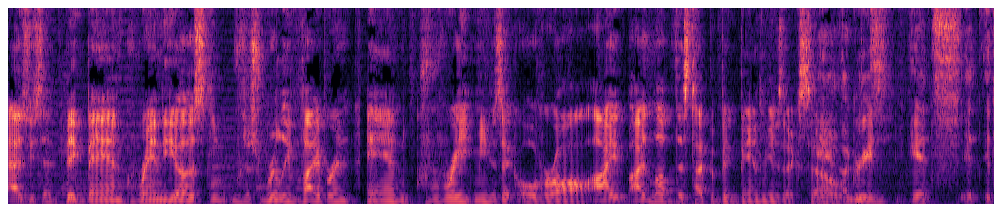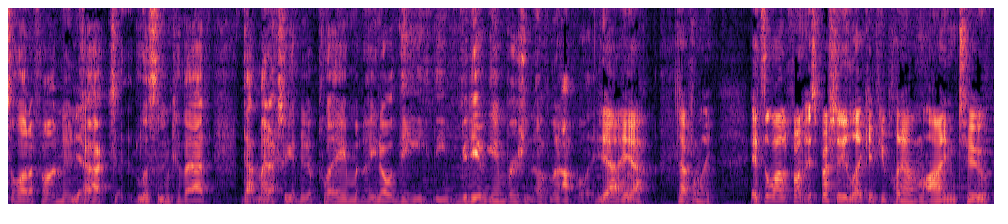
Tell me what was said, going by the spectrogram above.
as you said, big band, grandiose, just really vibrant, and great music overall. I I love this type of big band music. So Yeah, agreed. It's it, it's a lot of fun. In Yeah. fact, listening to that, that might actually get me to play, you know, the the video game version of Monopoly. Yeah, yeah, definitely. It's a lot of fun, especially like if you play online too.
